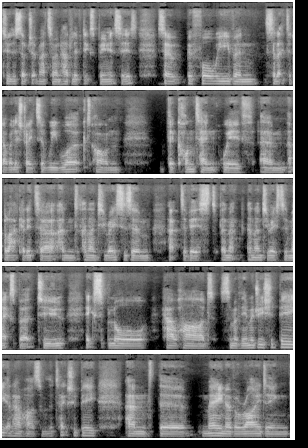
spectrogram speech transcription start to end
to the subject matter and had lived experiences. So before we even selected our illustrator, we worked on the content with um, a black editor and an anti-racism activist and an anti-racism expert to explore how hard some of the imagery should be and how hard some of the text should be and the main overriding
